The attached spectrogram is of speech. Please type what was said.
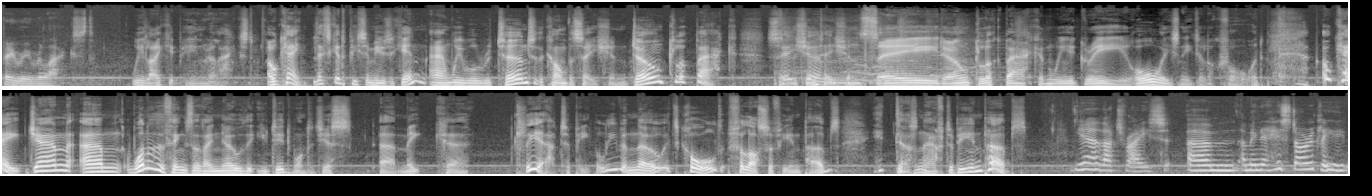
very, very relaxed. We like it being relaxed. Okay, let's get a piece of music in and we will return to the conversation. Don't look back. Say the temptation. Say don't look back, and we agree. You always need to look forward. Okay, Jan, um, one of the things that I know that you did want to just uh, make uh, clear to people, even though it's called philosophy in pubs, it doesn't have to be in pubs. Yeah, that's right. Um, I mean, historically,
